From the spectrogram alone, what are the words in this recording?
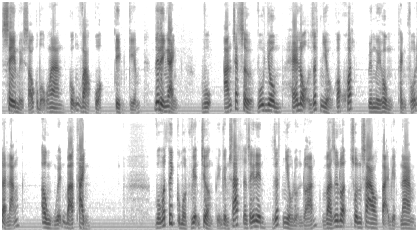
C-16 của Bộ Công an cũng vào cuộc tìm kiếm. Đây là hình ảnh vụ án xét xử Vũ Nhôm hé lộ rất nhiều góc khuất về người hùng thành phố Đà Nẵng, ông Nguyễn Bá Thành. Vụ mất tích của một viện trưởng Viện Kiểm sát đã dấy lên rất nhiều đồn đoán và dư luận xôn xao tại Việt Nam.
